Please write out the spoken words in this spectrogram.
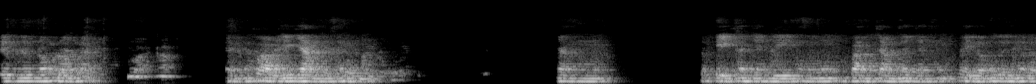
ลืมลืมน้องหลงแล้วแต่หลวงพ่อยังยังเลยท่านยังสติท่านยังดีความจำท่านยังไม่หลงลืมอะไร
